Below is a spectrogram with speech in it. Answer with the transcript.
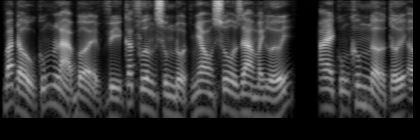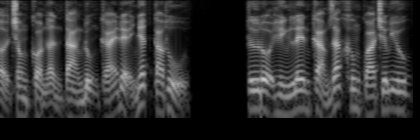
bắt đầu cũng là bởi vì các phương xung đột nhau xô ra manh lưới, ai cũng không ngờ tới ở trong còn ẩn tàng đụng cái đệ nhất cao thủ. Từ đội hình lên cảm giác không quá chiếm ưu,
